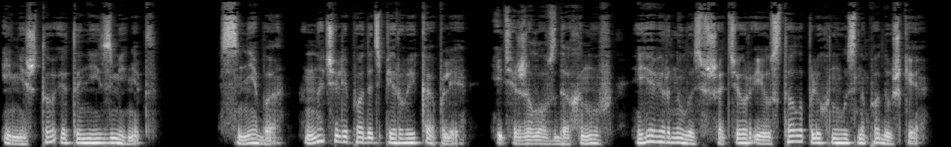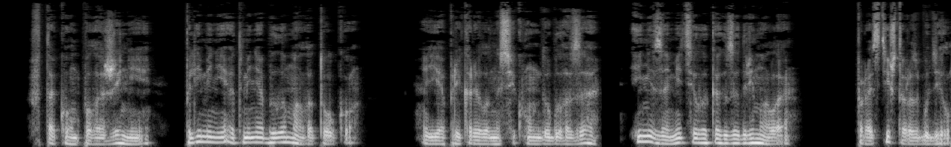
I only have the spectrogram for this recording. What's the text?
и ничто это не изменит. С неба начали падать первые капли, и, тяжело вздохнув, я вернулась в шатер и устало плюхнулась на подушке. В таком положении племени от меня было мало толку. Я прикрыла на секунду глаза и не заметила, как задремала. «Прости, что разбудил»,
